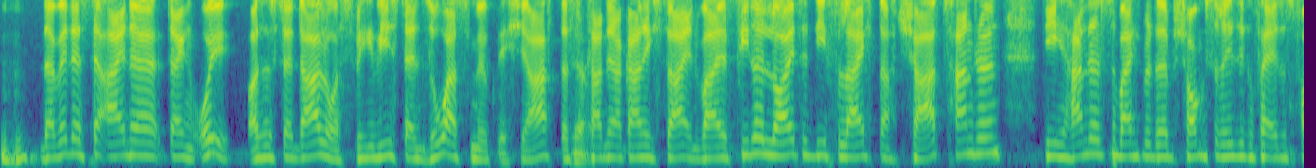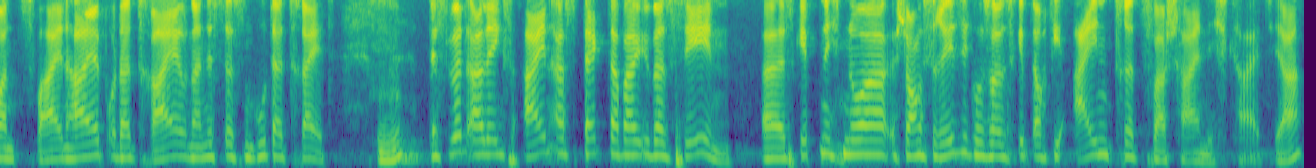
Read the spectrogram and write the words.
Mhm. Da wird jetzt der eine denken, ui, was ist denn da los? Wie, wie ist denn sowas möglich? Ja, das ja. kann ja gar nicht sein, weil viele Leute, die vielleicht nach Charts handeln, die handeln zum Beispiel mit einem Chance-Risiko-Verhältnis von zweieinhalb oder drei und dann ist das ein guter Trade. Mhm. Es wird allerdings ein Aspekt dabei übersehen. Äh, es gibt nicht nur Chance-Risiko, sondern es gibt auch die Eintrittswahrscheinlichkeit, ja.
